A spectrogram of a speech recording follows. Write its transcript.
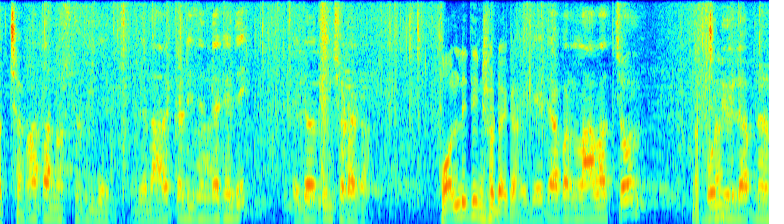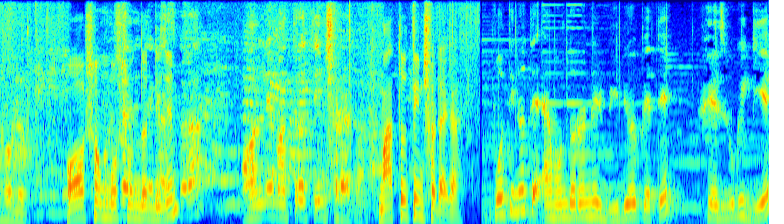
আচ্ছা। মাথা নষ্ট ডিজাইন এটা আরেকটা ডিজাইন দেখে দিই। এটাও তিনশো টাকা। অনলি তিনশো টাকা? এই যে এটা আবার লাল আঁচল বডি হলো আপনার হলুদ। অসম্ভব সুন্দর ডিজাইন অনলি মাত্র তিনশো টাকা। মাত্র তিনশো টাকা। প্রতিনিয়ত এমন ধরনের ভিডিও পেতে ফেসবুকে গিয়ে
